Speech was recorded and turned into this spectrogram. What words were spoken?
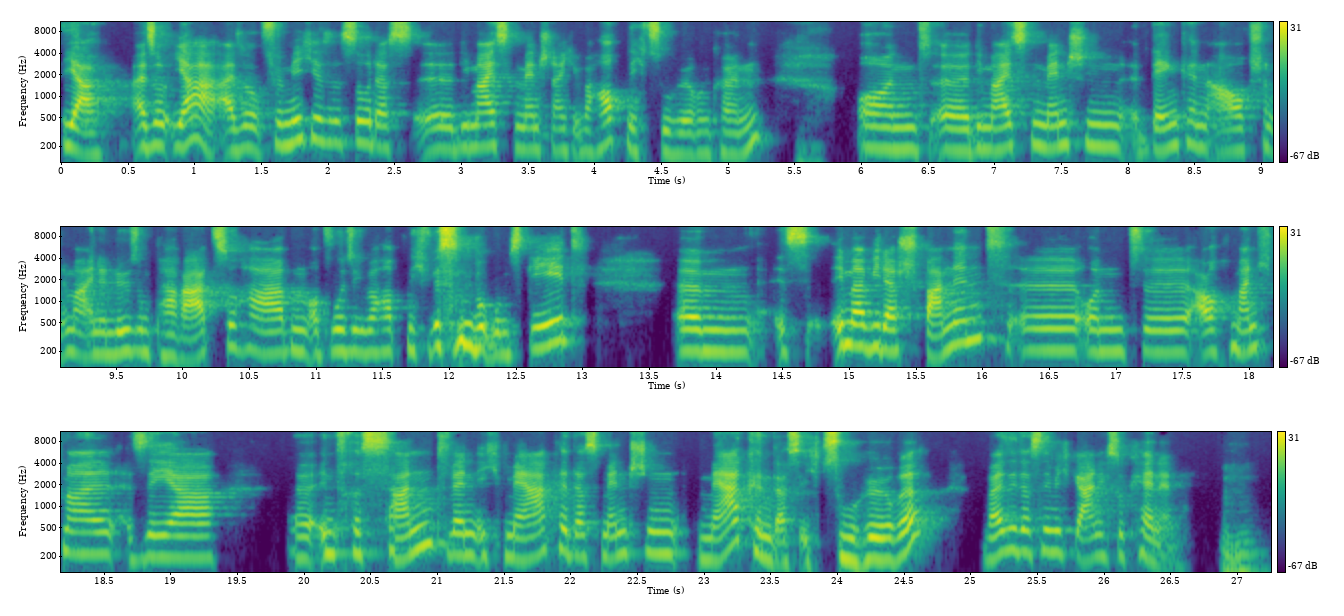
Ja, also ja, also für mich ist es so, dass äh, die meisten Menschen eigentlich überhaupt nicht zuhören können. Und äh, die meisten Menschen denken auch schon immer eine Lösung parat zu haben, obwohl sie überhaupt nicht wissen, worum es geht. Ähm, ist immer wieder spannend äh, und äh, auch manchmal sehr äh, interessant, wenn ich merke, dass Menschen merken, dass ich zuhöre, weil sie das nämlich gar nicht so kennen. Mhm.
